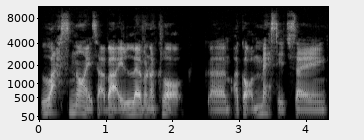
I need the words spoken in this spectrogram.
last night at about 11 o'clock, um, I got a message saying,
